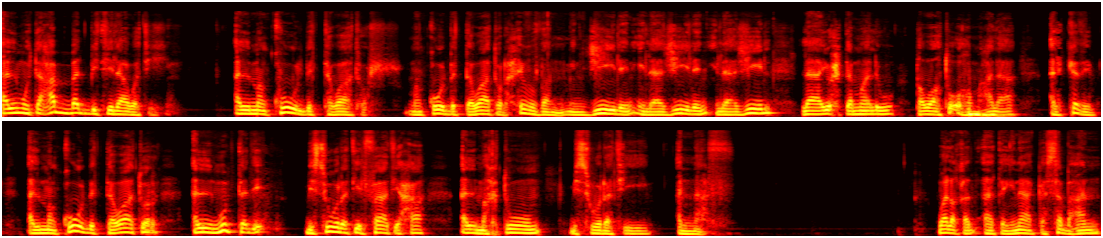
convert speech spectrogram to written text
المتعبد بتلاوته المنقول بالتواتر منقول بالتواتر حفظا من جيل إلى جيل إلى جيل لا يحتمل تواطؤهم على الكذب. المنقول بالتواتر المبتدئ بسورة الفاتحة المختوم بسورة الناس. ولقد آتيناك سبعا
